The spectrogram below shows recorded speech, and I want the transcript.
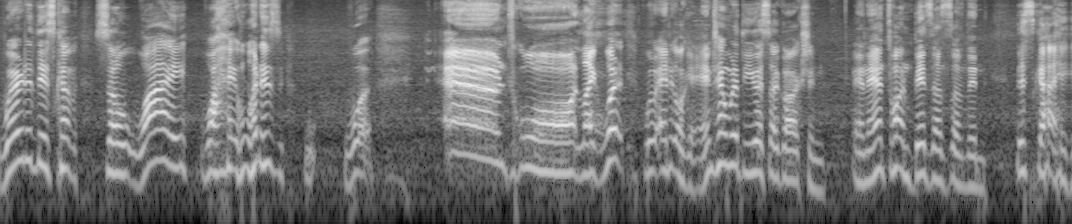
where did this come? So why, why, what is, what, Antoine? Like what? Okay, anytime we're at the U.S. Auction and Antoine bids on something, this guy,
